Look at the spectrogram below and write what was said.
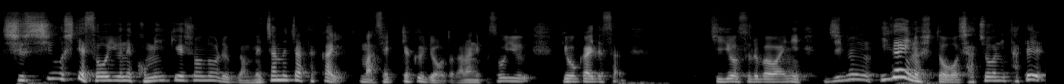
出資をしてそういうね、コミュニケーション能力がめちゃめちゃ高い、まあ接客業とか何かそういう業界でさ、起業する場合に、自分以外の人を社長に立て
